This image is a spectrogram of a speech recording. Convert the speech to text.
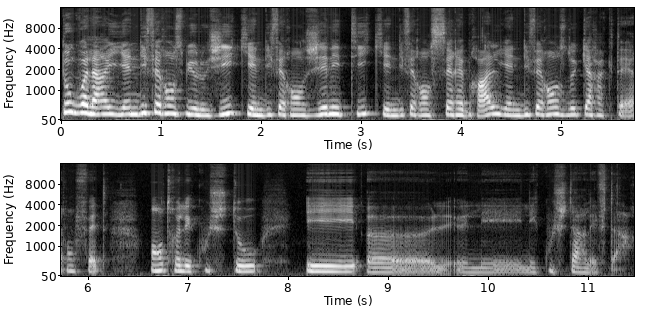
Donc voilà, il y a une différence biologique, il y a une différence génétique, il y a une différence cérébrale, il y a une différence de caractère en fait entre les couches tôt et les, les, couches tard, tard.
